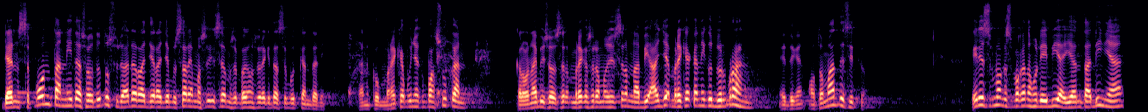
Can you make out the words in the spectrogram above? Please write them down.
Dan spontanitas waktu itu sudah ada raja-raja besar yang masuk Islam sebagaimana sudah kita sebutkan tadi. Dan mereka punya kepasukan. Kalau Nabi SAW, mereka sudah masuk Islam, Nabi ajak mereka kan ikut berperang. Itu kan, otomatis itu. Ini semua kesepakatan Hudaybiyah yang tadinya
